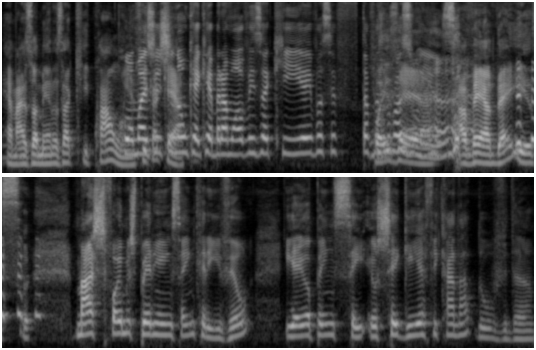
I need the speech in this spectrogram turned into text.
É mais ou menos aqui com a unha. Como a gente quieta. não quer quebrar móveis aqui, aí você tá fazendo Pois é, unhas. tá vendo? É isso. Mas foi uma experiência incrível. E aí eu pensei, eu cheguei a ficar na dúvida.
